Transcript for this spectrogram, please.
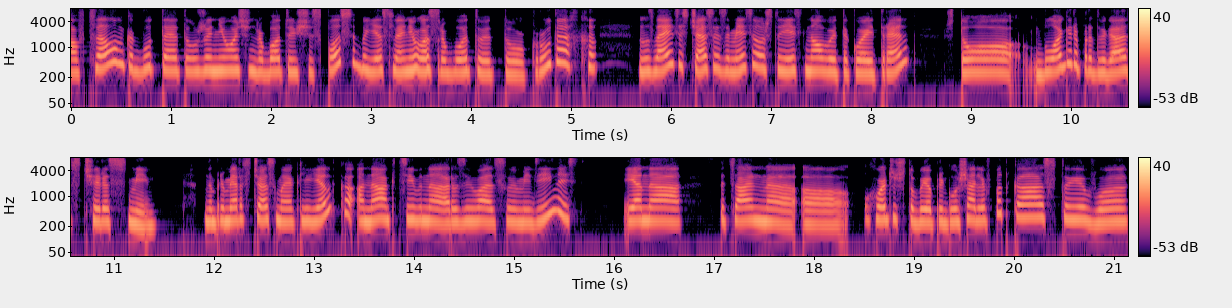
А в целом, как будто это уже не очень работающие способы. Если они у вас работают, то круто. Но знаете, сейчас я заметила, что есть новый такой тренд, что блогеры продвигаются через СМИ. Например, сейчас моя клиентка, она активно развивает свою медийность, и она специально э, хочет, чтобы ее приглашали в подкасты, в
